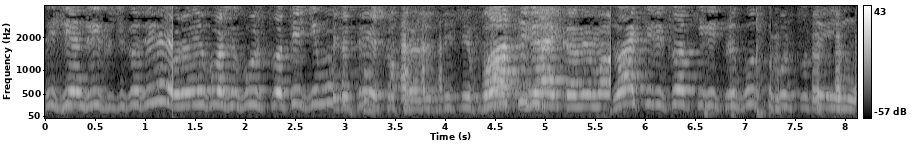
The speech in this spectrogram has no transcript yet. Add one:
Ти сі Андрій Кучукоди, борони Боже, будеш платити йому за кришу. Кажу, тільки факт, Двадцять- яйка нема. 20% від прибутку будеш платити йому.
